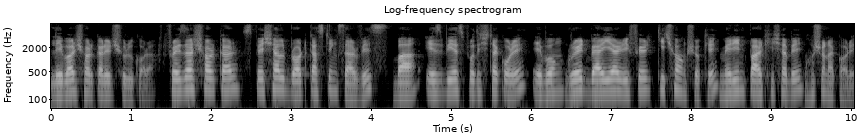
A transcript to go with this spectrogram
লেবার সরকারের শুরু করা। ফ্রেজার সরকার স্পেশাল ব্রডকাস্টিং সার্ভিস বা এসবিএস প্রতিষ্ঠা করে এবং গ্রেট ব্যারিয়ার রিফের কিছু অংশকে মেরিন পার্ক হিসাবে ঘোষণা করে।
